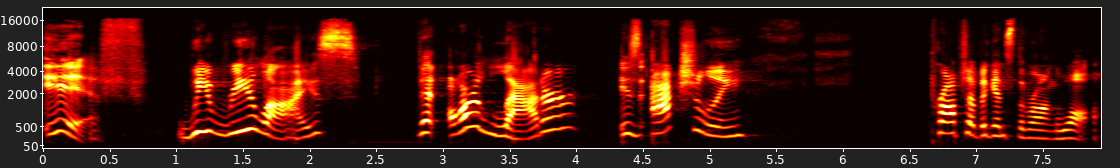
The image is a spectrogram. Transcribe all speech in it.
if we realize that our ladder is actually propped up against the wrong wall?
